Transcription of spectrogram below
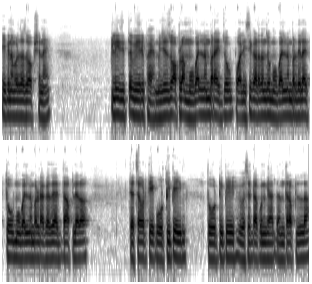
एक नंबरचा जो ऑप्शन आहे. प्लीज इथं व्हेरीफाय म्हणजे जो आपला मोबाईल नंबर आहे जो पॉलिसी काढताना जो मोबाईल नंबर दिला आहे तो मोबाईल नंबर टाकायचा आहे. तर आपल्याला त्याच्यावरती एक ओ टी पी येईल. तो ओ टी पी व्यवस्थित टाकून घ्या. नंतर आपल्याला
